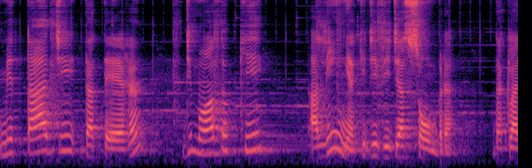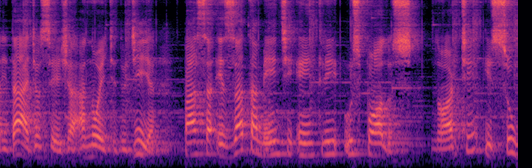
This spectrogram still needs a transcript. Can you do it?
metade da Terra, de modo que a linha que divide a sombra da claridade, ou seja, a noite do dia, passa exatamente entre os polos norte e sul.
